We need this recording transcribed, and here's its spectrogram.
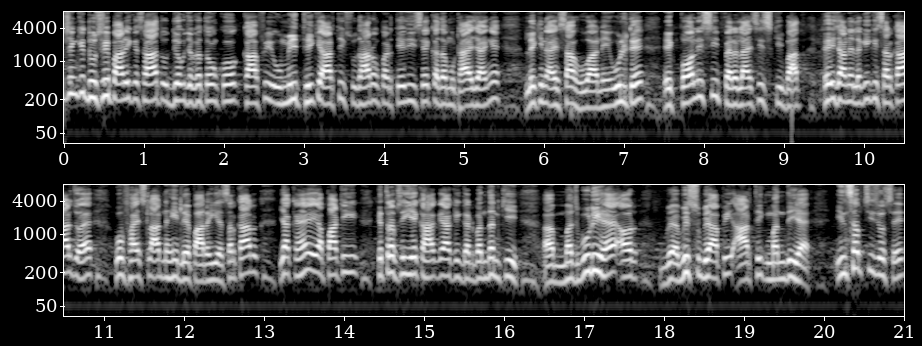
सिंह की दूसरी पारी के साथ उद्योग जगतों को काफ़ी उम्मीद थी कि आर्थिक सुधारों पर तेज़ी से कदम उठाए जाएँगे, लेकिन ऐसा हुआ नहीं। उल्टे, एक पॉलिसी पैरालिसिस की बात कही जाने लगी कि सरकार जो है, वो फैसला नहीं ले पा रही है। सरकार या कहें या पार्टी की तरफ़ से ये कहा गया कि गठबंधन की मजबूरी है और विश्वव्यापी आर्थिक मंदी है। इन सब चीज़ों से,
